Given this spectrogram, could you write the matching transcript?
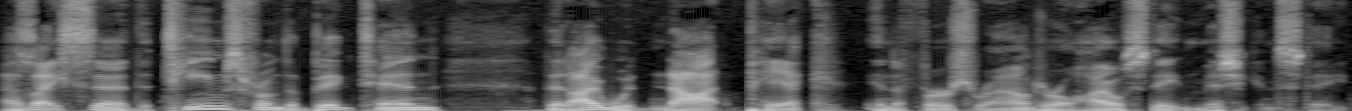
as i said the teams from the big ten that i would not pick in the first round are ohio state and michigan state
